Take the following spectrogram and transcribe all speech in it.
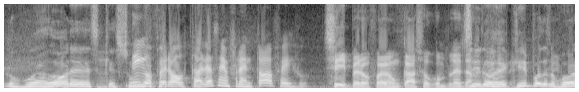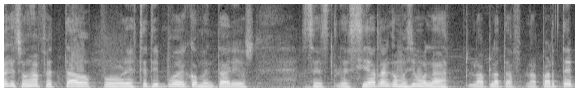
los jugadores Mm. que son Digo, pero Australia se enfrentó a Facebook. Sí, pero fue un caso si completamente los diferente. equipos de los Sí. jugadores que son afectados por este tipo de comentarios se les cierran, como decimos, la, la, plata, la parte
